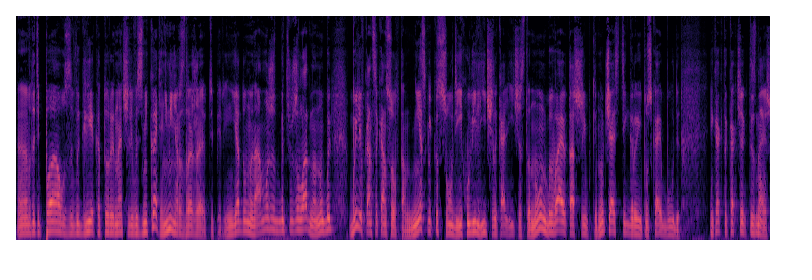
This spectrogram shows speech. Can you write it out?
э, вот эти паузы в игре, которые начали возникать, они меня раздражают теперь. И я думаю, а может быть уже ладно, ну были, были в конце концов там несколько судей, их увеличило количество, ну бывают ошибки, ну часть игры, пускай будет. И как-то, как человек, ты знаешь,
